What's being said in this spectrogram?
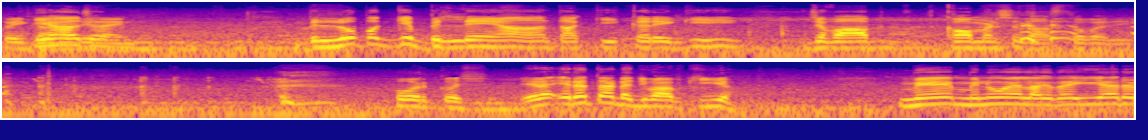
ਕੋਈ ਕੀ ਹਾਲ ਗਾਣੇ ਦੀ? ਲਾਈਨ ਬਿੱਲੋ ਪੱਗੇ ਬਿੱਲੇ ਆ ਤਾਂ ਕੀ ਕਰੇਗੀ? ਜਵਾਬ ਕਮੈਂਟ 'ਚ ਦੱਸ ਦਿਓ ਭਾਜੀ। ਹੋਰ ਕੁਝ ਇਹਦਾ ਇਹਦਾ ਤੁਹਾਡਾ ਜਵਾਬ ਕੀ ਆ? ਮੈਂ ਮੈਨੂੰ ਇਹ ਲੱਗਦਾ ਕਿ ਯਾਰ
